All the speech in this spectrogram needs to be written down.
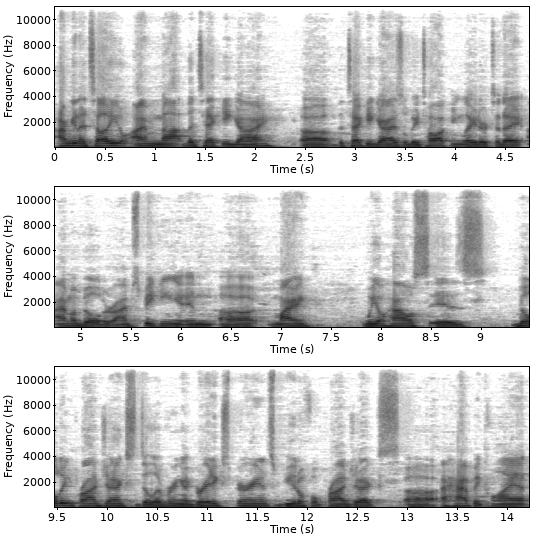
I'm going to tell you, I'm not the techie guy. Uh, the techie guys will be talking later today. I'm a builder. I'm speaking in uh, my wheelhouse is building projects, delivering a great experience, beautiful projects, uh, a happy client,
